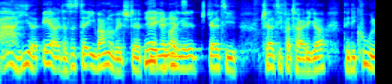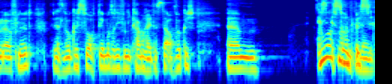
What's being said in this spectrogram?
Ah, hier, er, das ist der Ivanovic, der, ja, der ehemalige Chelsea-Verteidiger, Chelsea der die Kugeln öffnet, der das wirklich so auch demonstrativ in die Kamera hält. Das ist da auch wirklich, ähm, es ist so ein bisschen,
